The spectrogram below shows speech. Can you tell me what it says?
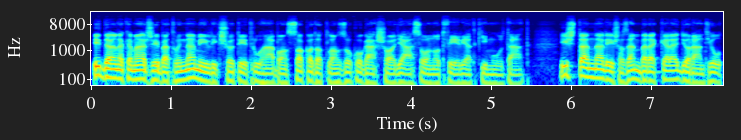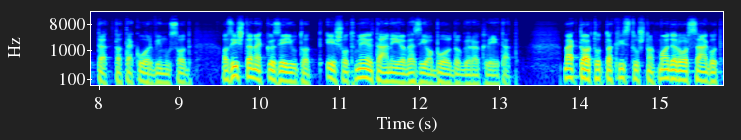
Hidd el nekem, Erzsébet, hogy nem illik sötét ruhában szakadatlan zokogással gyászolnod férjed kimúltát. Istennel és az emberekkel egyaránt jót tett a te korvinuszod. Az istenek közé jutott, és ott méltán élvezi a boldog örök létet. Megtartotta Krisztusnak Magyarországot,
